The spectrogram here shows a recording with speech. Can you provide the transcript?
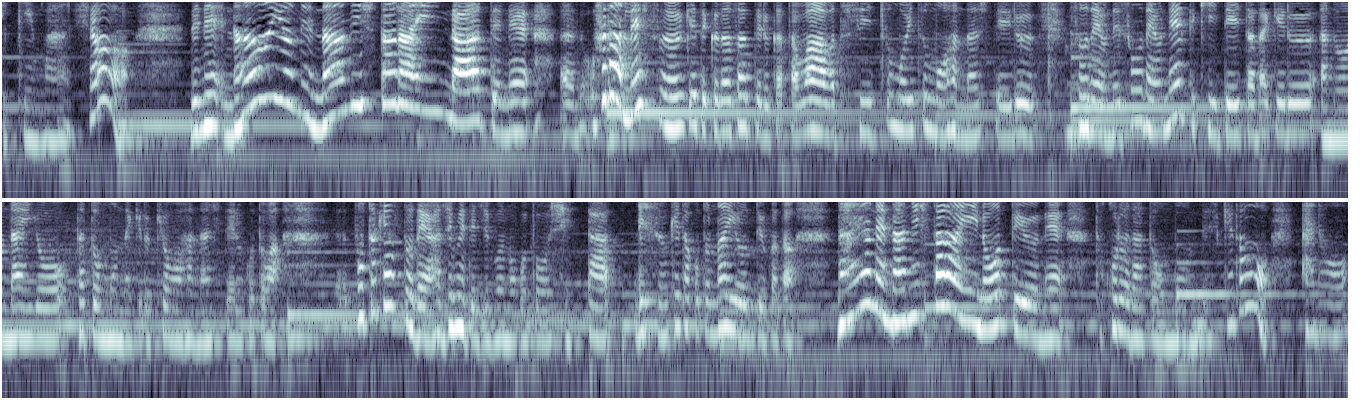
いきましょう。でねなんやねん何したらいいんだってねあの普段レッスン受けてくださってる方は私いつもいつも話している「そうだよねそうだよね」って聞いていただけるあの内容だと思うんだけど今日話してることは。ポッドキャストで初めて自分のことを知ったレッスン受けたことないよっていう方なんやねん何したらいいのっていうねところだと思うんですけどあの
